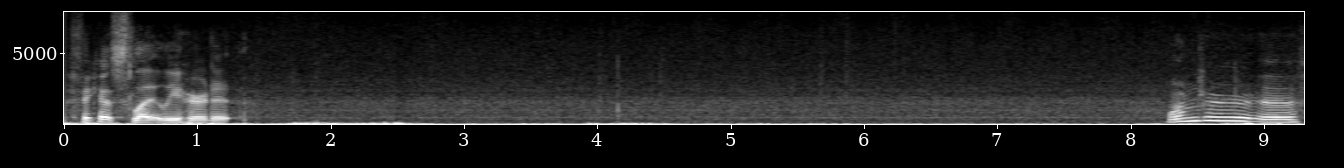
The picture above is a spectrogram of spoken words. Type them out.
I think I slightly heard it. Wonder if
